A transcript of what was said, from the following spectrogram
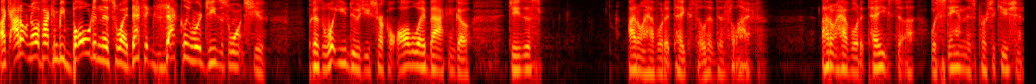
like I don't know if I can be bold in this way. That's exactly where Jesus wants you. Because what you do is you circle all the way back and go, Jesus, I don't have what it takes to live this life. I don't have what it takes to uh, withstand this persecution.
